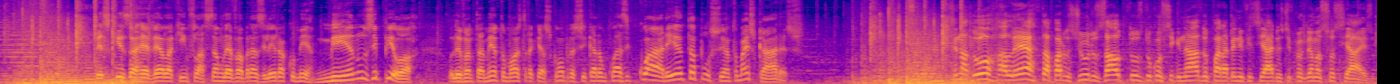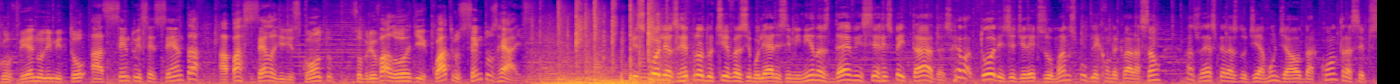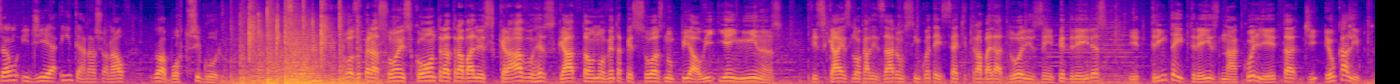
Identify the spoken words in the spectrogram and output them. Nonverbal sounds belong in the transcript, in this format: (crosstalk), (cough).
Pesquisa revela que inflação leva brasileiro a comer menos e pior. O levantamento mostra que as compras ficaram quase 40% mais caras. Senador alerta para os juros altos do consignado para beneficiários de programas sociais. O governo limitou a 160 a parcela de desconto sobre o valor de 400 reais. Escolhas reprodutivas de mulheres e meninas devem ser respeitadas. Relatores de direitos humanos publicam declaração às vésperas do Dia Mundial da Contracepção e Dia Internacional do Aborto Seguro. Duas operações contra trabalho escravo resgatam 90 pessoas no Piauí e em Minas. Fiscais localizaram 57 trabalhadores em pedreiras e 33 na colheita de eucalipto.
